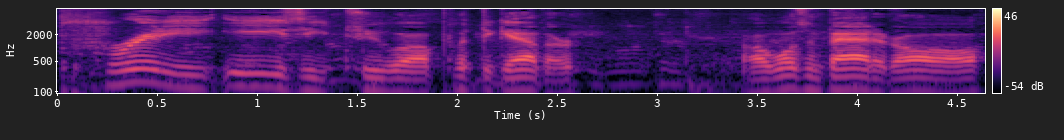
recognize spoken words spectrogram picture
pretty easy to uh, put together. Uh, wasn't bad at all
